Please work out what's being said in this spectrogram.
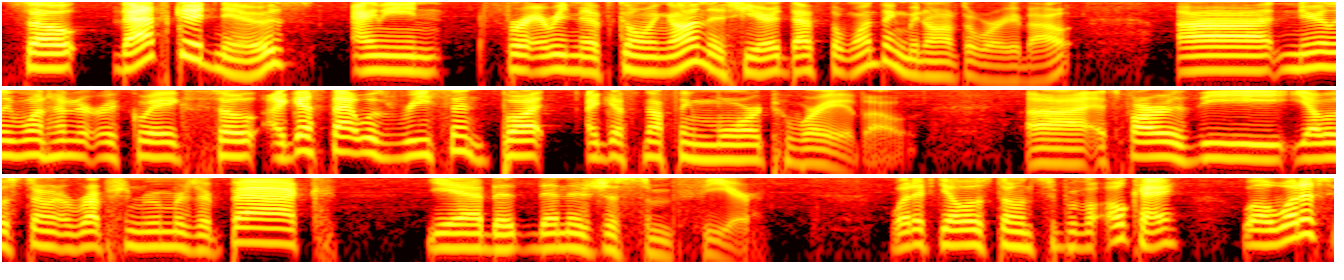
So that's good news. I mean, for everything that's going on this year, that's the one thing we don't have to worry about. Uh, nearly 100 earthquakes. So I guess that was recent, but I guess nothing more to worry about. Uh, as far as the Yellowstone eruption rumors are back, yeah, but then there's just some fear. What if Yellowstone super? Okay, well, what if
